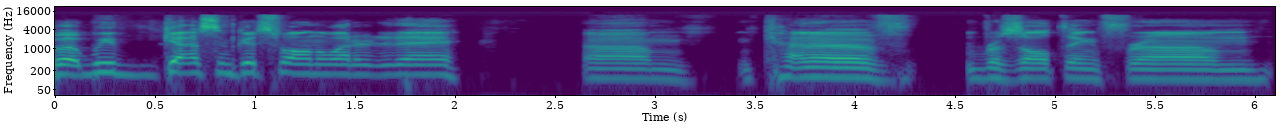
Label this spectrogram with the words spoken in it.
but we've got some good swell in the water today. Um, kind of resulting from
